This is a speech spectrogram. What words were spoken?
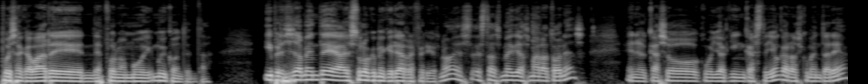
pues acabar de forma muy, muy contenta. Y precisamente a esto es lo que me quería referir, ¿no? Es estas medias maratones, en el caso como yo aquí en Castellón, que ahora os comentaré,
